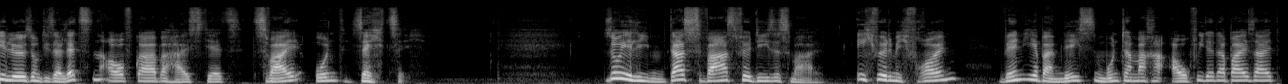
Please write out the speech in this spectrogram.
die Lösung dieser letzten Aufgabe heißt jetzt 62. So ihr Lieben, das war's für dieses Mal. Ich würde mich freuen, wenn ihr beim nächsten Muntermacher auch wieder dabei seid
